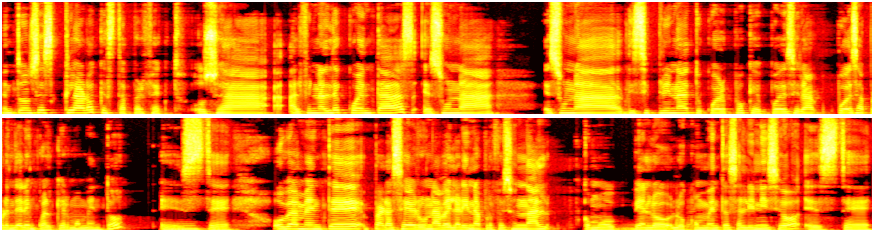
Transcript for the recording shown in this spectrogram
Entonces, claro que está perfecto, o sea, al final de cuentas es una es una disciplina de tu cuerpo que puedes ir a, puedes aprender en cualquier momento. Este, obviamente, para ser una bailarina profesional, como bien lo, lo, comentas al inicio, este,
